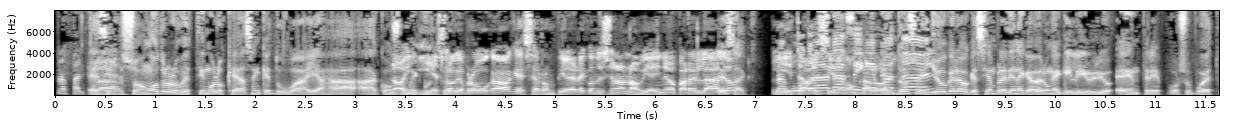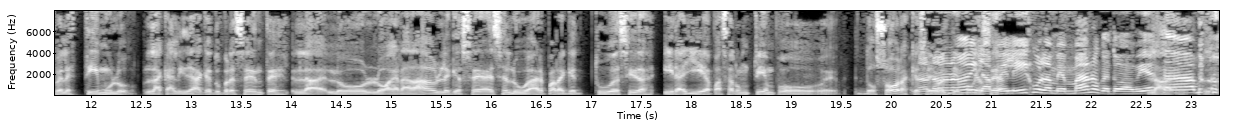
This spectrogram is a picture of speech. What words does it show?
No falta Es decir, son otros los estímulos que hacen que tú vayas a, a No, consumir y, y eso es lo que cultura. provocaba que se rompiera el aire acondicionado, no había dinero para arreglarlo. Exacto. La Y estaba el cine con calor. Entonces yo creo que siempre tiene que haber un equilibrio entre, por supuesto, el estímulo, la calidad que tú presentes, la- lo, lo agradable que sea ese lugar para que tú decidas ir allí a pasar un tiempo, eh, dos horas, qué no, no, el tiempo que la sea. película, mi hermano, que todavía la, está... la-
